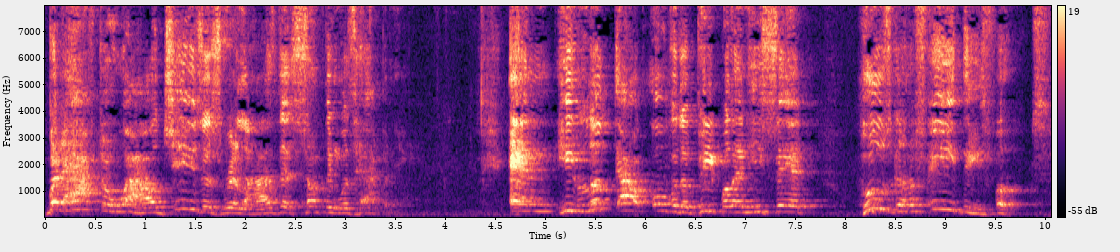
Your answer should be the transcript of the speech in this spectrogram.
But after a while, Jesus realized that something was happening. And he looked out over the people and he said, Who's going to feed these folks?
